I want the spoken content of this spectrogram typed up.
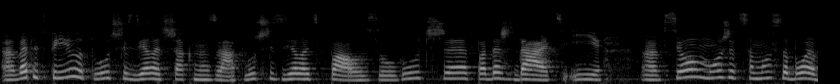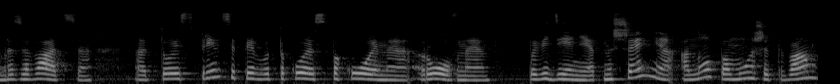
А в этот период лучше сделать шаг назад, лучше сделать паузу, лучше подождать, и э, все может само собой образоваться. Э, то есть, в принципе, вот такое спокойное, ровное поведение, отношение, оно поможет вам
